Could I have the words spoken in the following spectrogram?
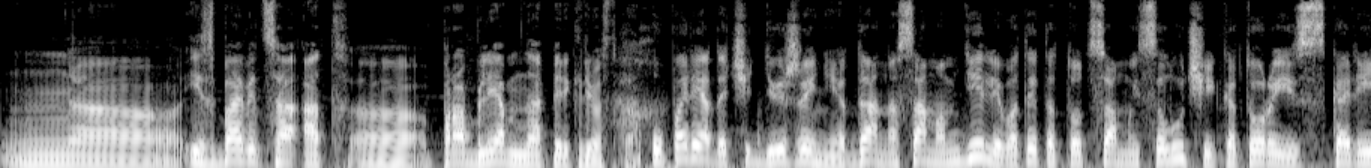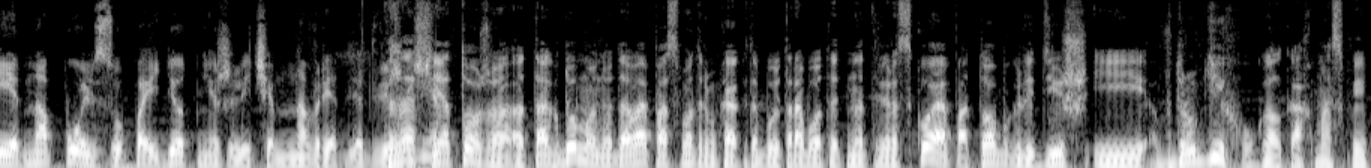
избавиться от э, проблем на перекрестках. Упорядочить движение. Да, на самом деле вот это тот самый случай, который скорее на пользу пойдет, нежели чем на вред для движения. знаешь, я тоже так думаю, но давай посмотрим, как это будет работать на Тверской, а потом, глядишь, и в других уголках Москвы.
